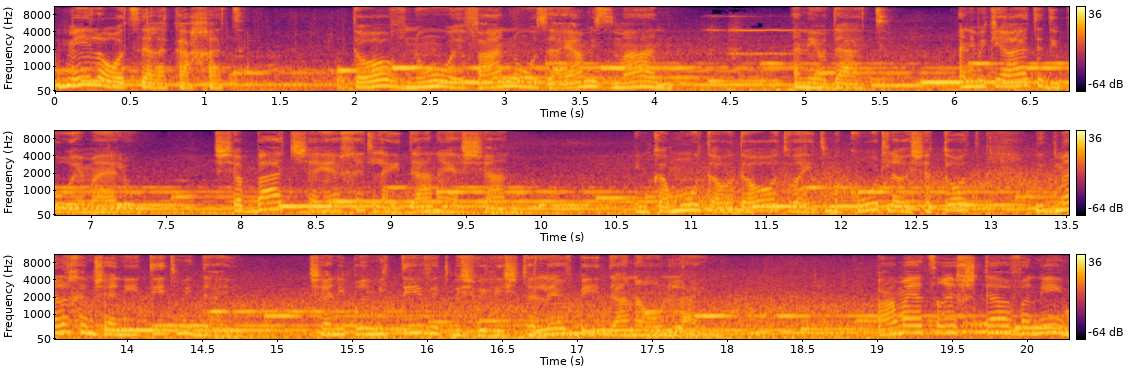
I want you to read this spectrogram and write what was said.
מי לא רוצה לקחת? טוב, נו, הבנו, זה היה מזמן. אני יודעת. מכירה את הדיבורים האלו. שבת שייכת לעידן הישן. עם כמות ההודעות וההתמכרות לרשתות, נדמה לכם שאני איטית מדי, שאני פרימיטיבית בשביל להשתלב בעידן האונליין. פעם היה צריך שתי אבנים,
